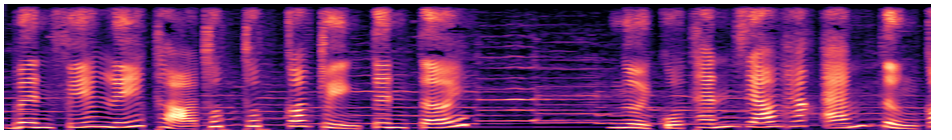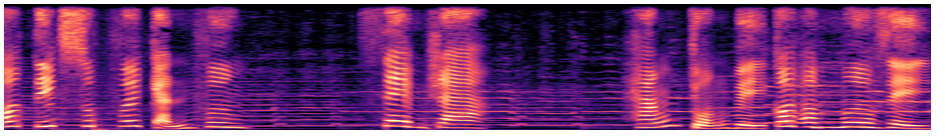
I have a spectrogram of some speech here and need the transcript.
Bên phía Lý Thọ thúc thúc có truyền tin tới. Người của thánh giáo hắc ám từng có tiếp xúc với cảnh vương. Xem ra Hắn chuẩn bị có âm mưu gì?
